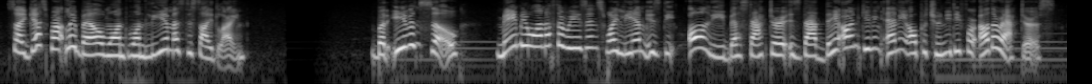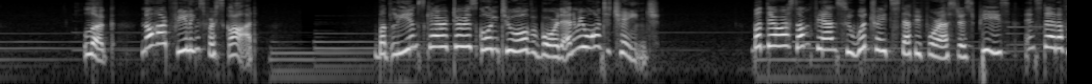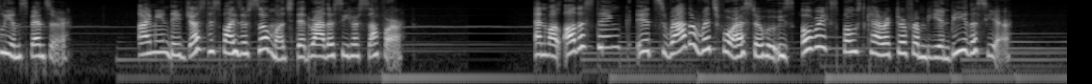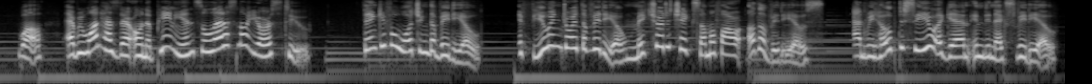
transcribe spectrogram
So I guess Bradley Bell won't want Liam as the sideline. But even so, Maybe one of the reasons why Liam is the only best actor is that they aren't giving any opportunity for other actors. Look, no hard feelings for Scott. But Liam's character is going too overboard and we want to change. But there are some fans who would trade Steffy Forrester's piece instead of Liam Spencer. I mean, they just despise her so much they'd rather see her suffer. And while others think it's rather Ridge Forrester who is overexposed character from B&B this year. Well, everyone has their own opinion, so let us know yours too. Thank you for watching the video. If you enjoyed the video, make sure to check some of our other videos. And we hope to see you again in the next video.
